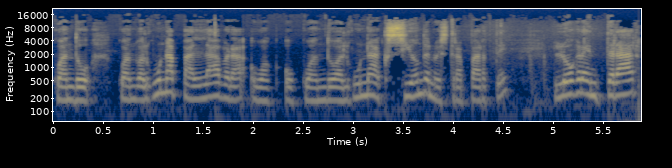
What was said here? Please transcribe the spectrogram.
cuando, cuando alguna palabra o, o cuando alguna acción de nuestra parte logra entrar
